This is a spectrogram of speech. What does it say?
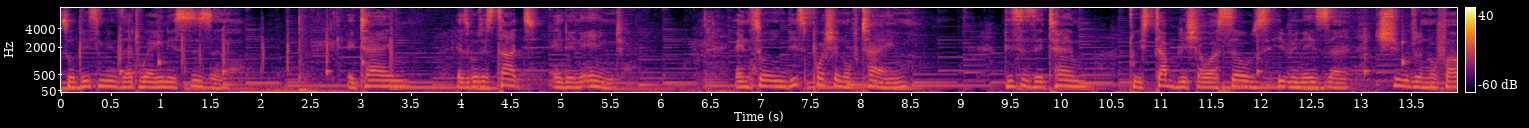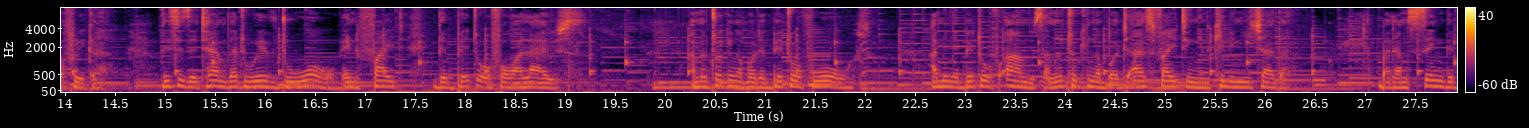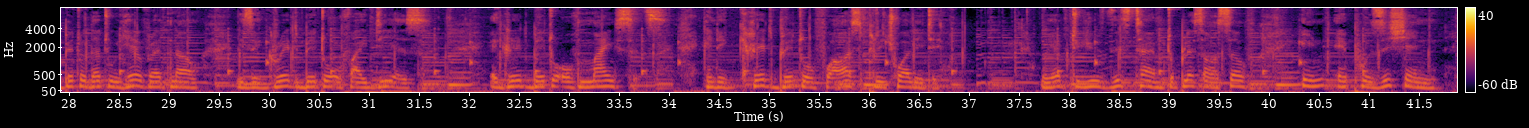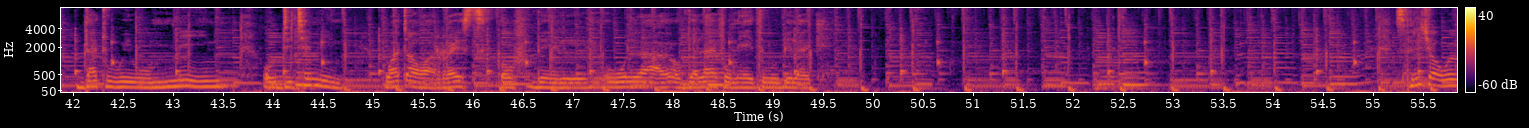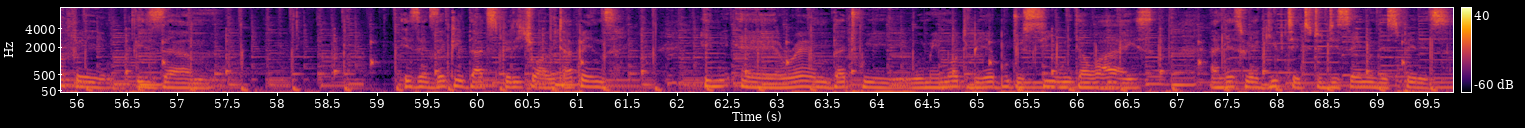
So this means that we are in a season. A time has got a start and an end. And so in this portion of time, this is a time to establish ourselves even as uh, children of Africa. This is a time that we have to war and fight the battle of our lives. I'm not talking about a battle of wars. I mean, a battle of arms. I'm not talking about us fighting and killing each other. But I'm saying the battle that we have right now is a great battle of ideas, a great battle of mindsets, and a great battle for our spirituality. We have to use this time to place ourselves in a position that will mean or determine what our rest of the of the life on earth will be like. spiritual warfare is um, is exactly that spiritual. It happens in a realm that we, we may not be able to see with our eyes unless we are gifted to discern in the spirits.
